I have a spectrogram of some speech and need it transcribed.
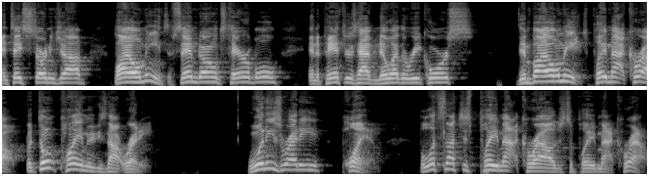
and takes a starting job, by all means. If Sam Darnold's terrible and the Panthers have no other recourse, then by all means, play Matt Corral. But don't play him if he's not ready. When he's ready, play him. But let's not just play Matt Corral just to play Matt Corral.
